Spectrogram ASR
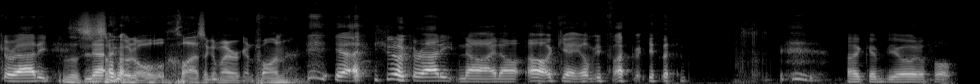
karate? this is No. some good old classic American fun. Yeah, you know karate? No, I don't. Oh, okay, let me fuck with you then. Fucking beautiful.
